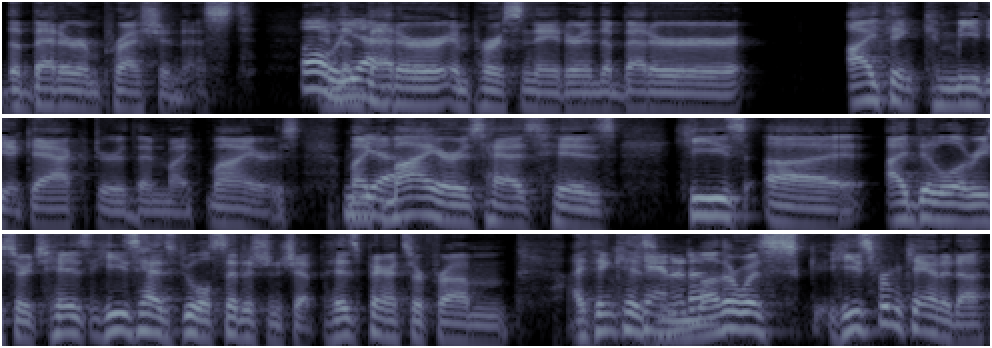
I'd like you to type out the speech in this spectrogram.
the better impressionist Oh, and the yeah. better impersonator and the better I think comedic actor than Mike Myers. Mike Yeah. Myers has his he's uh I did a little research. His he's has dual citizenship. His parents are from I think his Canada? mother was he's from Canada.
